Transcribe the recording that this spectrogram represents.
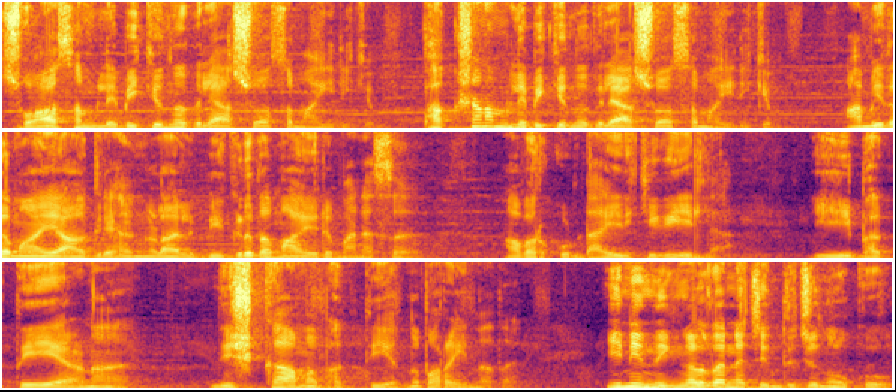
ശ്വാസം ലഭിക്കുന്നതിൽ ആശ്വാസമായിരിക്കും. ഭക്ഷണം ലഭിക്കുന്നതിൽ ആശ്വാസമായിരിക്കും. അമിതമായ ആഗ്രഹങ്ങളാൽ വികൃതമായൊരു മനസ്സ് അവർക്കുണ്ടായിരിക്കുകയില്ല. ഈ ഭക്തിയെയാണ് നിഷ്കാമ ഭക്തി എന്ന് പറയുന്നത്. ഇനി നിങ്ങൾ തന്നെ ചിന്തിച്ചു നോക്കൂ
